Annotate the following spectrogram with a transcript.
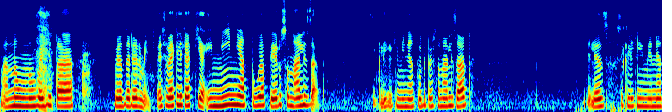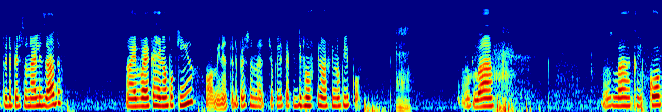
Mas não, não vou editar verdadeiramente. Aí você vai clicar aqui ó, em miniatura personalizada. Você clica aqui em miniatura personalizada. Beleza? Você clica em miniatura personalizada. Aí vai carregar um pouquinho. Ó, miniatura personalizada. Deixa eu clicar aqui de novo que não acho que não clicou. Hum. Vamos lá. Vamos lá, clicou.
